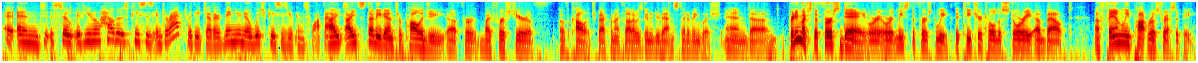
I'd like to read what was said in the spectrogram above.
And so, if you know how those pieces interact with each other, then you know which pieces you can swap out. I, I studied anthropology uh, for my first year of, of college back when I thought I was going to do that instead of English. And uh, pretty much the first day, or, or at least the first week, the teacher told a story about a family pot roast recipe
